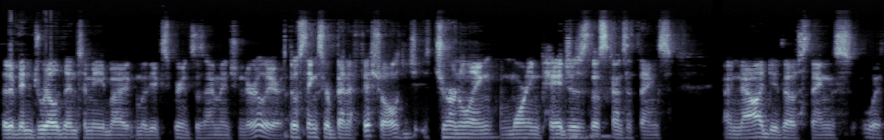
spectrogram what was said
that have been drilled into me by the experiences I mentioned earlier. Those things are beneficial, journaling, morning pages, those kinds of things. And now I do those things with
